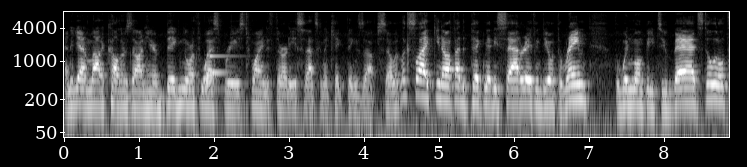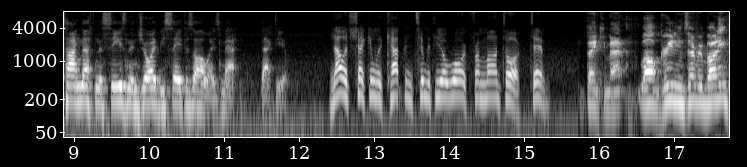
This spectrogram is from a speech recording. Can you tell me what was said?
And again, a lot of colors on here. Big northwest breeze, 20 to 30, so that's going to kick things up. So it looks like, you know, if I had to pick maybe Saturday if you can deal with the rain, the wind won't be too bad. Still a little time left in the season. Enjoy. Be safe as always. Matt, back to you. Now let's check in with Captain Timothy O'Rourke from Montauk. Tim. Thank you, Matt. Well, greetings, everybody.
